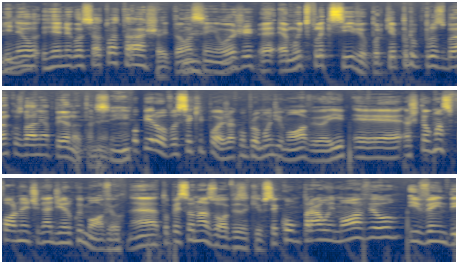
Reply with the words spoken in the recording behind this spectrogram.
e nego- renegociar a tua taxa. Então, assim, hoje é, é muito flexível, porque para os bancos valem a pena também. Sim. Ô, Piro, você que, pô, já comprou um monte de imóvel aí, é, acho que tem algumas formas de a gente ganhar dinheiro com imóvel, né? Tô pensando nas óbvias aqui. Você comprar o imóvel e vender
